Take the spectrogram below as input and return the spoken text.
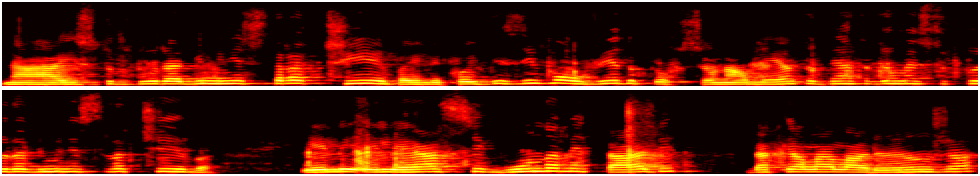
na estrutura administrativa, ele foi desenvolvido profissionalmente dentro de uma estrutura administrativa. Ele, ele é a segunda metade daquela laranja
